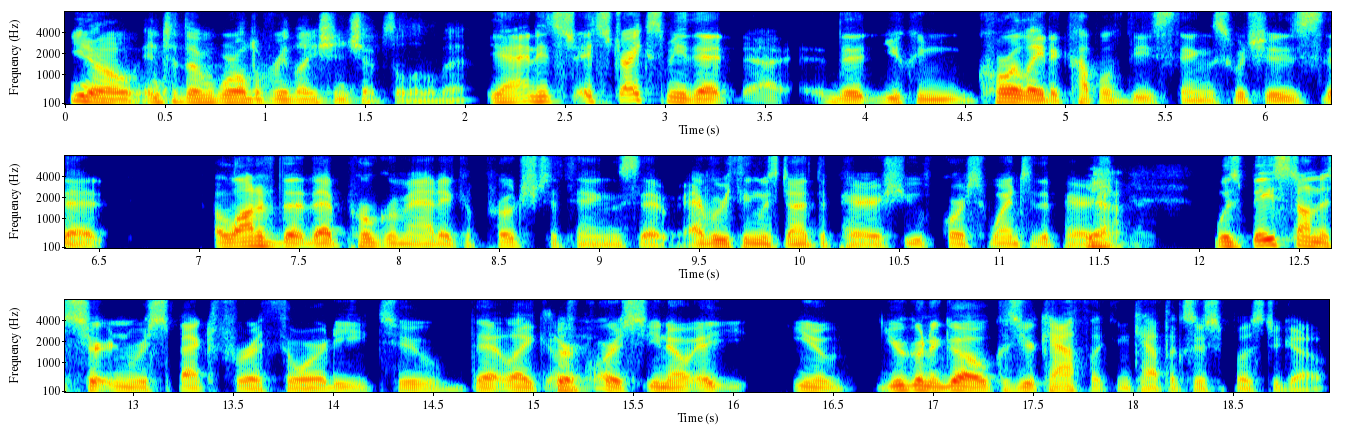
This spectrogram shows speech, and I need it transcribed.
you know into the world of relationships a little bit yeah and it's, it strikes me that uh, that you can correlate a couple of these things which is that a lot of the, that programmatic approach to things that everything was done at the parish you of course went to the parish yeah. was based on a certain respect for authority too that like sure. of course you know it, you know you're going to go because you're catholic and catholics are supposed to go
